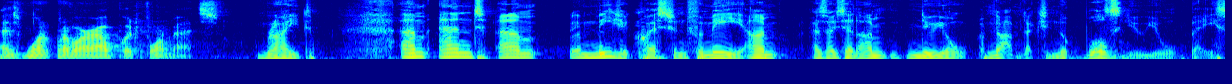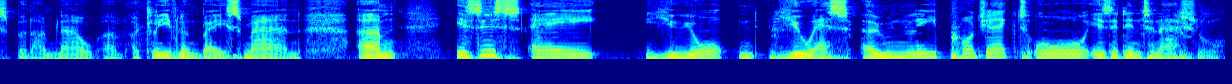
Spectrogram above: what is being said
as one of our output formats. Right. Um, and um, immediate question for me. I'm as I said, I'm New York. I'm not I'm actually not, was New York based, but I'm now um, a Cleveland based man. Um, is this a New York US only project or is it international?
